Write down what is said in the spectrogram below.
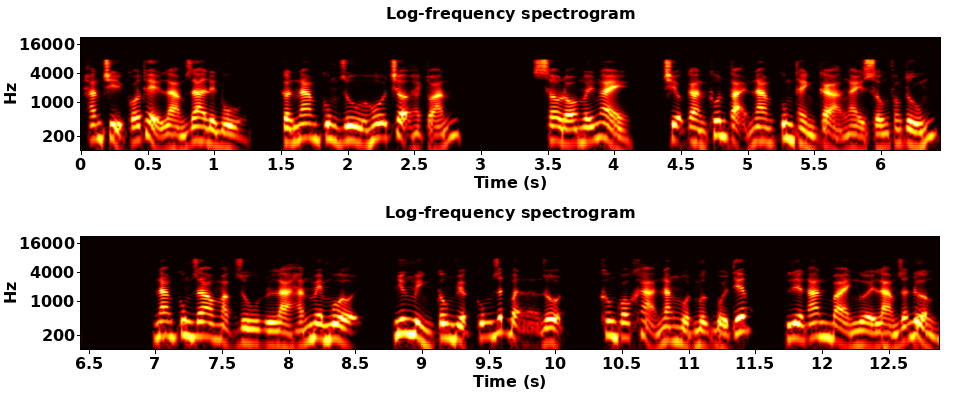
hắn chỉ có thể làm ra đền bù, cần nam cung du hỗ trợ hạch toán. Sau đó mấy ngày triệu càn khôn tại nam cung thành cả ngày sống phong túng. Nam cung giao mặc dù là hắn mê muội, nhưng mình công việc cũng rất bận rộn, không có khả năng một mực buổi tiếp, liền ăn bài người làm dẫn đường,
